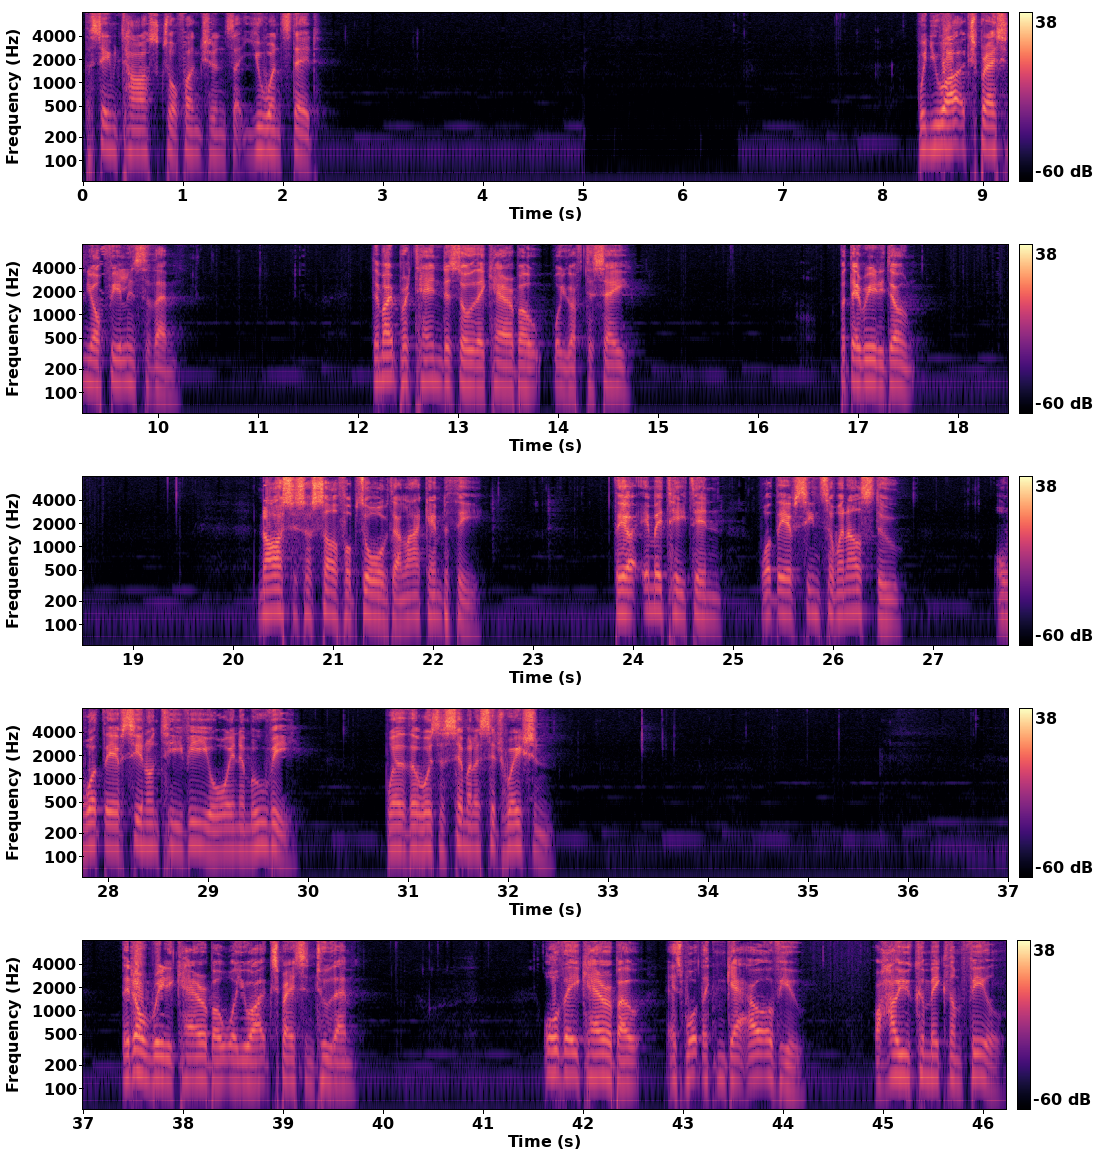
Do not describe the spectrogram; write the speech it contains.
the same tasks or functions that you once did. When you are expressing your feelings to them, they might pretend as though they care about what you have to say, but they really don't. Narcissists are self-absorbed and lack empathy. They are imitating what they have seen someone else do, or what they have seen on TV or in a movie, where there was a similar situation. They don't really care about what you are expressing to them. All they care about is what they can get out of you, or how you can make them feel.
